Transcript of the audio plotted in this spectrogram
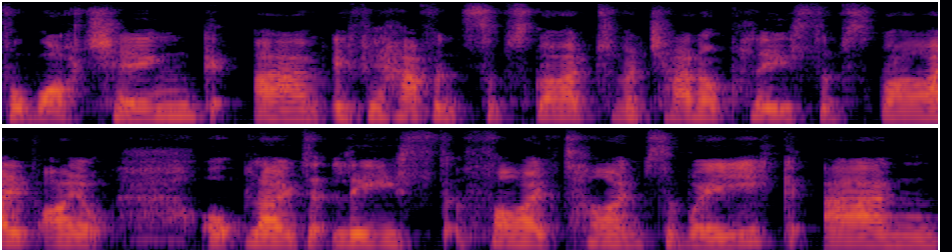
for watching um, if you haven't subscribed to my channel please subscribe. I upload at least five times a week and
